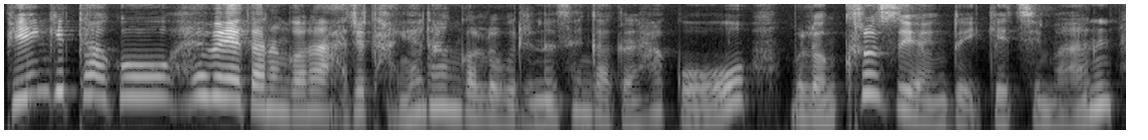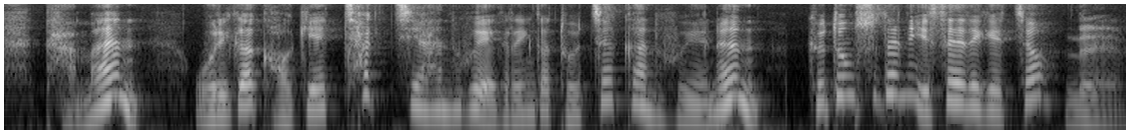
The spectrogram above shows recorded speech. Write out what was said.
비행기 타고 해외에 가는 거는 아주 당연한 걸로 우리는 생각을 하고 물론 크루즈 여행도 있겠지만 다만 우리가 거기에 착지한 후에 그러니까 도착한 후에는 교통수단이 있어야 되겠죠? 네.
